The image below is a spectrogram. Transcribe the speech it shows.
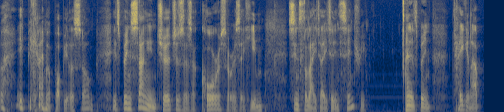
oh, it became a popular song. It's been sung in churches as a chorus or as a hymn since the late 18th century, and it's been taken up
